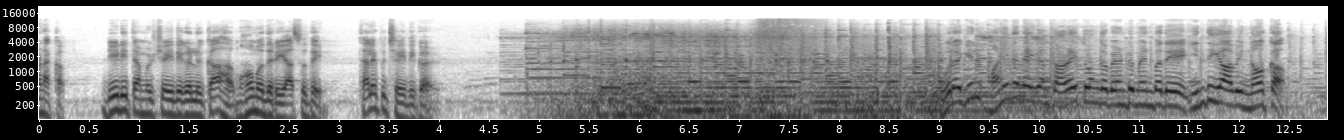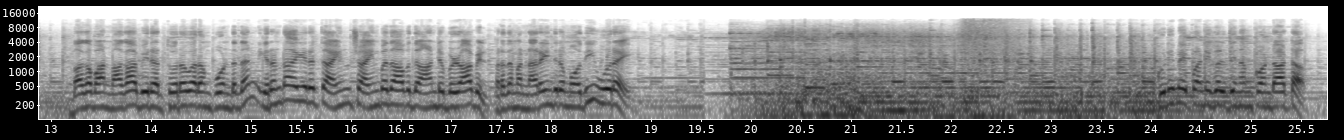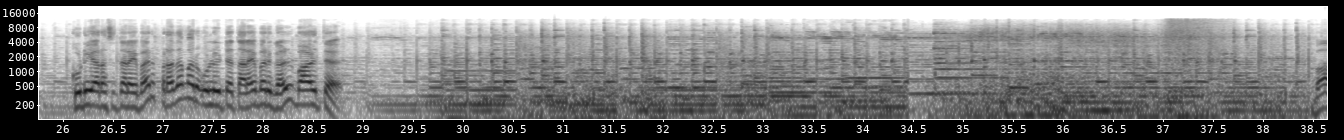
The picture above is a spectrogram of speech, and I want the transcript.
வணக்கம். டிடி தமிழ் செய்திகளுக்காக முகமது ரியாசுதீன். தலைப்புச் செய்திகள். உலகில் மனிதநேயம் தழைத்தோங்க வேண்டும் என்பதே இந்தியாவின் நோக்கம். பகவான் மகாவீரர் துறவரம் பூண்டதன் இரண்டாயிரத்து ஐநூற்று ஐம்பதாவது ஆண்டு விழாவில் பிரதமர் நரேந்திர மோடி உரை. குடிமை பணிகள் தினம் கொண்டாட்டம். குடியரசுத் தலைவர் பிரதமர் உள்ளிட்ட தலைவர்கள் வாழ்த்து.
